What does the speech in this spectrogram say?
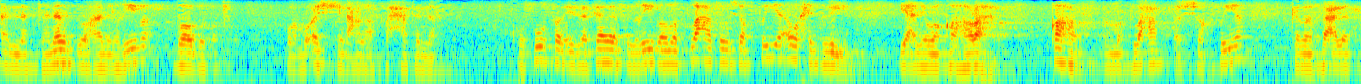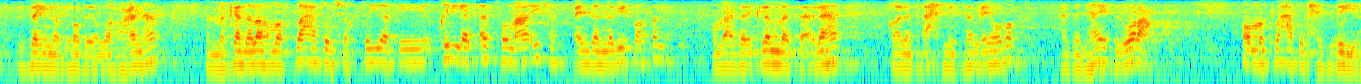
أن التنزه عن الغيبة ضابط ومؤشر على صحة النفس. خصوصا إذا كان في الغيبة مصلحة شخصية أو حزبية يعني وقهرها. قهر المصلحة الشخصية كما فعلت زينب رضي الله عنها لما كان لها مصلحة شخصية في قلة أسهم عائشة عند النبي صلى الله عليه وسلم. ومع ذلك لما سألها قالت أحمي سمعي وبصر هذا نهاية الورع. أو مصلحة حزبية.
